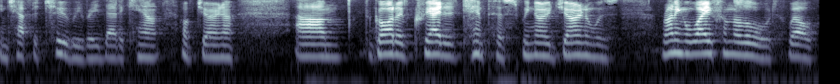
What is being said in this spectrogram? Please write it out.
In chapter 2, we read that account of Jonah. Um, God had created a tempest. We know Jonah was running away from the Lord. Well,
